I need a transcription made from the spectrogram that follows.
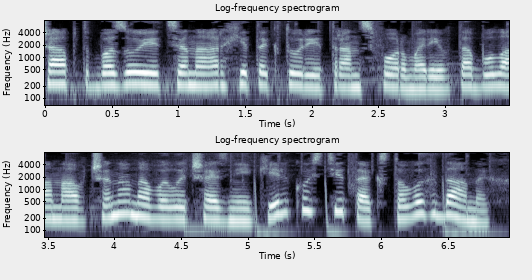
Чапт базується на архітектурі трансформерів та була навчена на величезній кількості текстових даних.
